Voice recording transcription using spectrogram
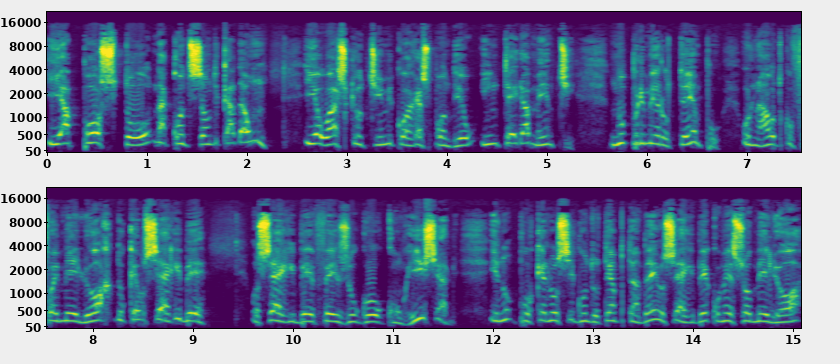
e apostou na condição de cada um. E eu acho que o time correspondeu inteiramente. No primeiro tempo, o Náutico foi melhor do que o CRB. O CRB fez o gol com o Richard, e no, porque no segundo tempo também o CRB começou melhor,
